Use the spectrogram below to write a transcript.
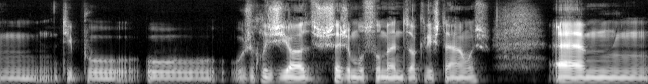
hum, tipo, o- os religiosos, seja muçulmanos ou cristãos, hum,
